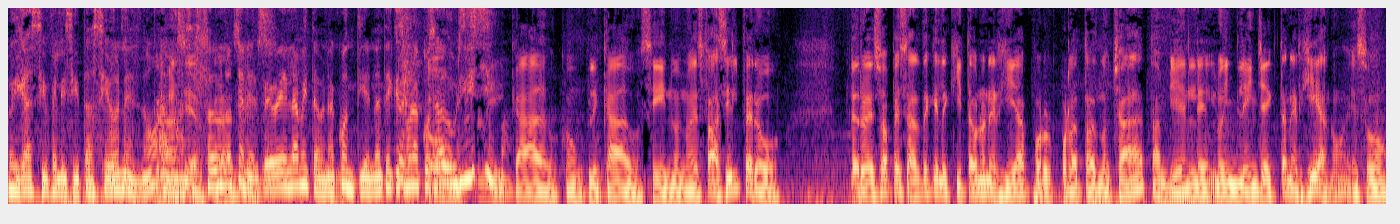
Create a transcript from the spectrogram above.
Oiga, sí, felicitaciones, ¿no? Además, esto de uno tener bebé en la mitad de una contienda tiene que ser una cosa durísima. Complicado, complicado. Sí, no, no es fácil, pero, Pero eso a pesar de que le quita una energía por, por la trasnochada, también le, lo in- le inyecta energía, ¿no? Eso,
